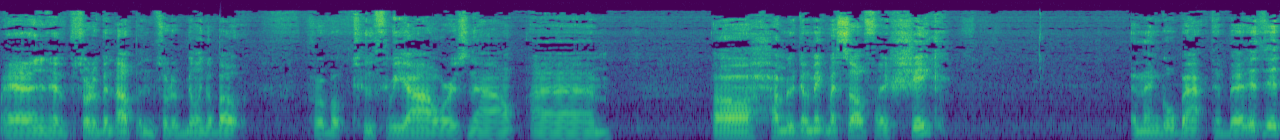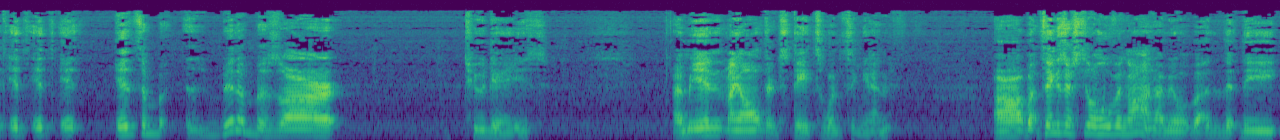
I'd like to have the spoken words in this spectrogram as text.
and have sort of been up and sort of milling about for about two, three hours now. Um, uh, I'm going to make myself a shake and then go back to bed. It, it, it, it, it, it's, a, it's been a bizarre two days. I'm in my altered states once again. Uh, but things are still moving on. I mean, uh, the the,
